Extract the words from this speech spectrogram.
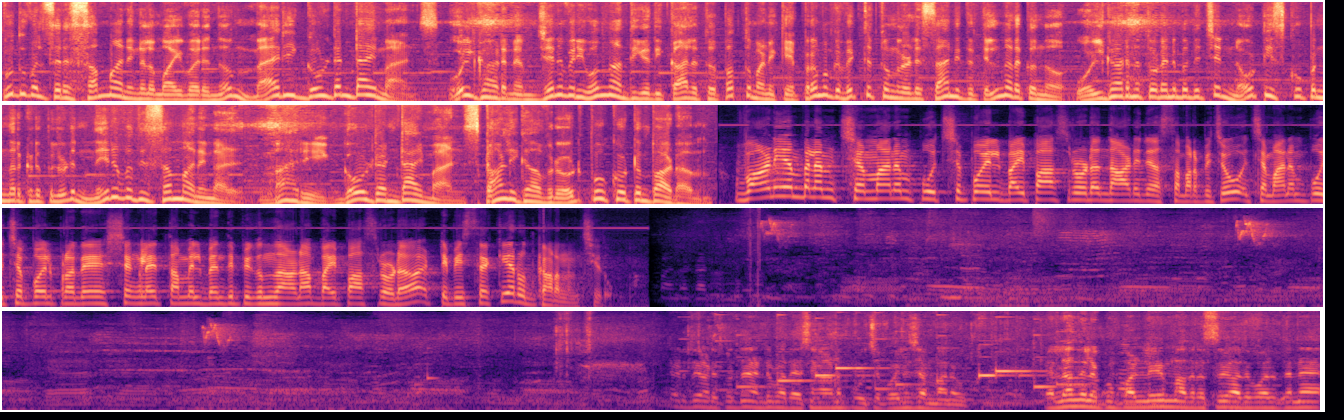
പുതുവത്സര സമ്മാനങ്ങളുമായി വരുന്നു മാരി golden diamonds ഉദ്ഘാടനം ജനുവരി ഒന്നാം തീയതി കാലത്ത് പത്ത് മണിക്ക് പ്രമുഖ വ്യക്തിത്വങ്ങളുടെ സാന്നിധ്യത്തിൽ നടക്കുന്നു. ഉദ്ഘാടനത്തോടനുബന്ധിച്ച് നോട്ടീസ് കൂപ്പൺ നറുക്കെടുപ്പിലൂടെ നിരവധി സമ്മാനങ്ങൾ. Mari golden diamonds Kalikavu road Pookkottumpadam Vaniyambalam Chemmanam Poochappoyil bypass road നാടിന് സമർപ്പിച്ചു. ചെമ്മാനം പൂച്ചപ്പോയിൽ പ്രദേശങ്ങളെ തമ്മിൽ ബന്ധിപ്പിക്കുന്നതാണ് ബൈപ്പാസ് റോഡ് ടി ബി ഉദ്ഘാടനം ചെയ്തു. എടുത്ത് അടുക്കുന്ന രണ്ട് പ്രദേശങ്ങളാണ് പൂച്ചപ്പോയിലും ചെമ്മാനവും. എല്ലാ നിലക്കും പള്ളിയും മദ്രസ് അതുപോലെ തന്നെ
